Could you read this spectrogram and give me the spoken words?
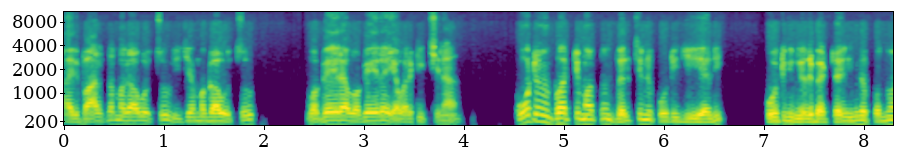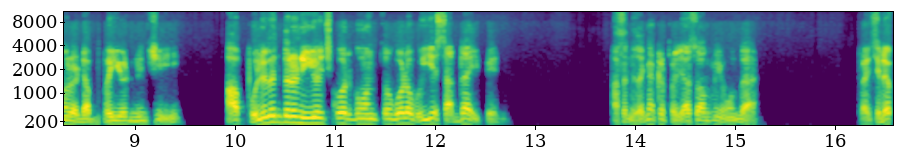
అది భారతమ్మ కావచ్చు విజయమ్మ కావచ్చు వగైరా వగైరా ఎవరికి ఇచ్చినా? కూటమి పార్టీ మాత్రం దళితుని పోటీ చేయాలి పోటీకి నిలబెట్టాలి. ఎందుకంటే పంతొమ్మిది వందల డెబ్బై ఏడు నుంచి ఆ పులివెందుల నియోజకవర్గం అంతా కూడా వైఎస్ సర్దా అయిపోయింది. అసలు నిజంగా అక్కడ ప్రజాస్వామ్యం ఉందా? ప్రజలే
